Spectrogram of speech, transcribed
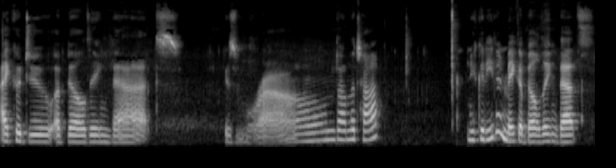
I could do a building that is round on the top. You could even make a building that's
